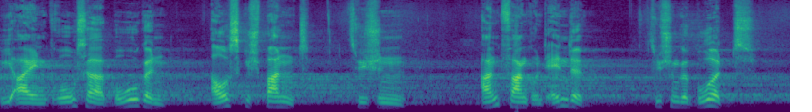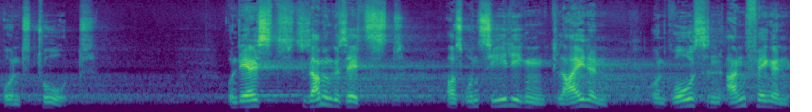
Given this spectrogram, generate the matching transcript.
wie ein großer Bogen ausgespannt zwischen Anfang und Ende, zwischen Geburt und Tod. Und er ist zusammengesetzt aus unzähligen kleinen und großen Anfängen,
